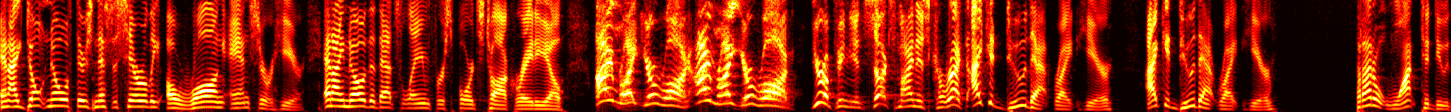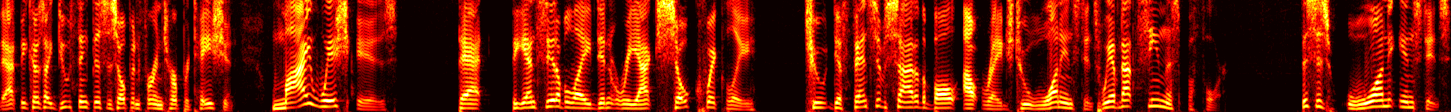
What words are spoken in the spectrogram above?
And I don't know if there's necessarily a wrong answer here. And I know that that's lame for sports talk radio. I'm right, you're wrong. I'm right, you're wrong. Your opinion sucks, mine is correct. I could do that right here. I could do that right here. But I don't want to do that because I do think this is open for interpretation. My wish is that the NCAA didn't react so quickly to defensive side of the ball outrage to one instance. We have not seen this before. This is one instance.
